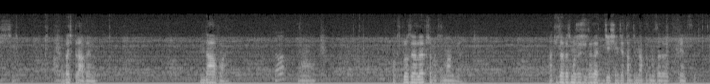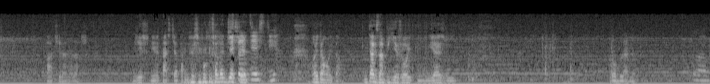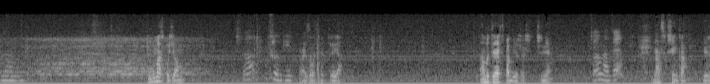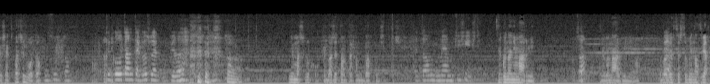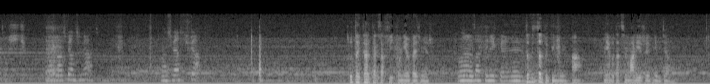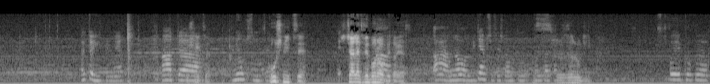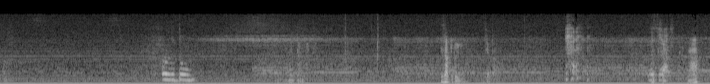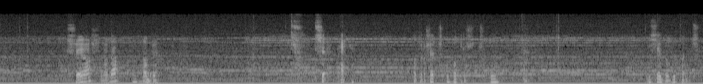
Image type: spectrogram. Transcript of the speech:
Weź prawym. Dawaj. To? No. Eksplozja lepsza, bo to jest magia. A tu zadać możesz zadać 10, a tamtym na pewno zadać więcej. Patrz ile zadasz. Widzisz? 19, a tam byś mógł zadać 10. 40. Oj tam, oj tam. I tak zabijesz, oj ty, Jezu. Problemy. Problemy. Który masz poziom? Co? Drugi. Ale zobaczmy, który ja. A bo ty expa bierzesz, czy nie? Co? Na te? Na skrzynka. Bierzesz expa czy złoto? Złoto. O, to Tylko u tamtego złego biorę. nie. nie masz ruchu, chyba że tam taką batną się chcesz. To miałem gdzieś iść. Jego na nie ma armii. Co? Jego na armii nie ma. Chyba, że chcesz sobie na zwiat iść. No na świat świat. Na świat świat. Tutaj tartak z Afriką nie weźmiesz. No za chwilkę. nie. To ty co tu pilnuje? A, nie, bo tacy mali, że ich nie widziałem. A kto ich pilnuje? A te... Kusznicy. Nie ucznicy. Kusznicy. Strzelec wyborowy to jest. A, no widziałem przecież tam ten, ten Z, tata. z ludzi. Z twojej grupy eko. Ale dom. No i tam. I zatruj dziada. No? No. Trzy aż? No do? Dobry. Trzy. Po troszeczku, po troszeczku. I się go.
